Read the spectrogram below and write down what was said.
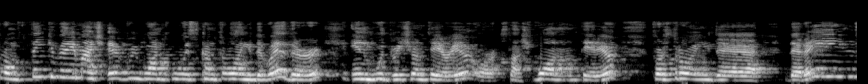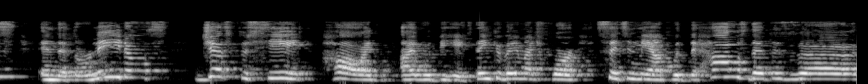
from, thank you very much, everyone who is controlling the weather in Woodbridge, Ontario, or slash Vaughan, Ontario, for throwing the, the rains and the tornadoes just to see how I, I would behave. Thank you very much for setting me up with the house that is uh,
